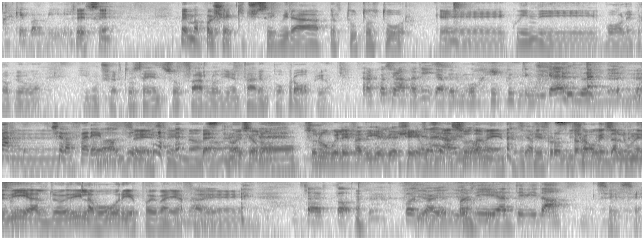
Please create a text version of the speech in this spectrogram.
anche i bambini. Sì, sì. Beh, ma poi c'è chi ci seguirà per tutto il tour, che quindi vuole proprio in un certo senso farlo diventare un po' proprio. Sarà quasi una fatica per voi tutti i weekend. Ma ce la faremo. no, Sì, sì, no, Beh, no, noi siamo... Sono quelle fatiche piacevoli. Esatto. Assolutamente, perché diciamo che dal lunedì al giovedì lavori e poi vai a fare... certo, un po' di, un po' di attività. Sì, sì.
